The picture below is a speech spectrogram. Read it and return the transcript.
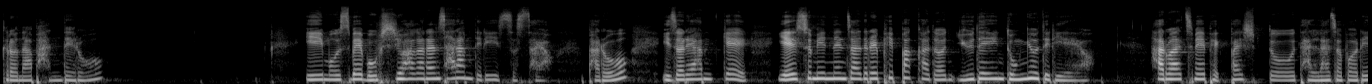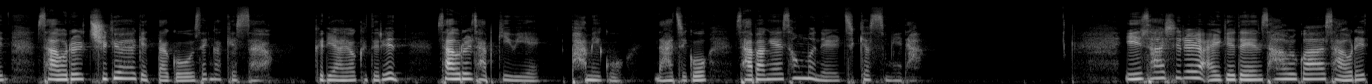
그러나 반대로 이 모습에 몹시 화가 난 사람들이 있었어요. 바로 이절에 함께 예수 믿는 자들을 핍박하던 유대인 동료들이에요. 하루아침에 180도 달라져 버린 사울을 죽여야겠다고 생각했어요. 그리하여 그들은 사울을 잡기 위해 밤이고 낮이고 사방의 성문을 지켰습니다. 이 사실을 알게 된 사울과 사울의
